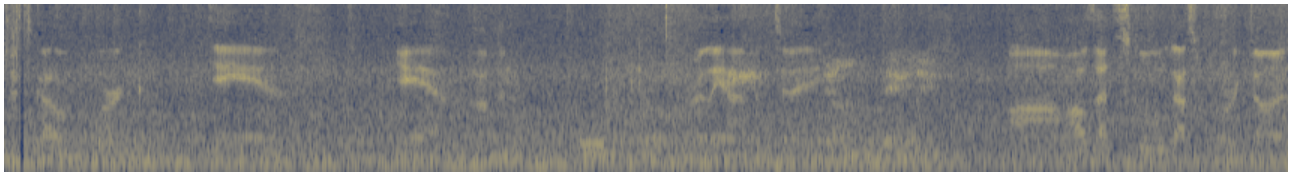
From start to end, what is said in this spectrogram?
just got off work and yeah, nothing really happened today. Um, I was at school, got some work done.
